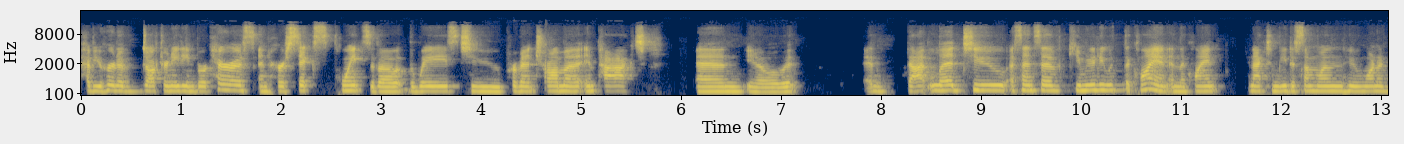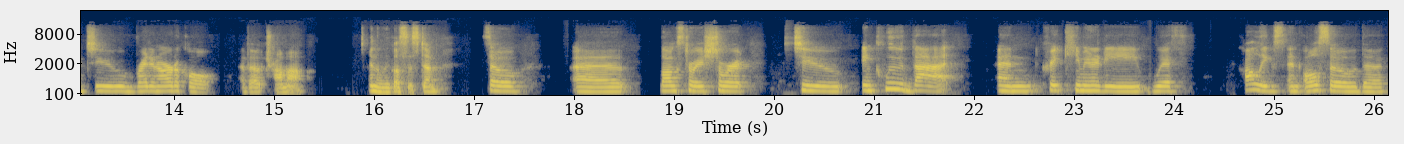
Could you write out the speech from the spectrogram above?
have you heard of Dr. Nadine Burke Harris and her six points about the ways to prevent trauma impact? And, you know, it, and that led to a sense of community with the client and the client connected me to someone who wanted to write an article about trauma in the legal system. So, uh, long story short, to include that and create community with colleagues and also the,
